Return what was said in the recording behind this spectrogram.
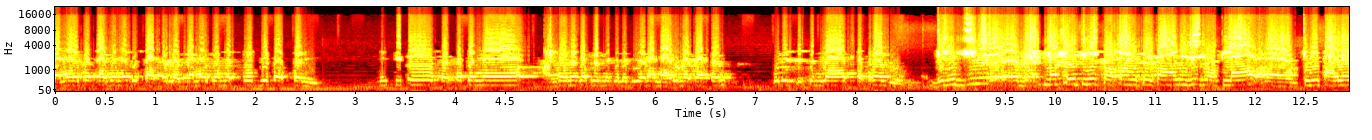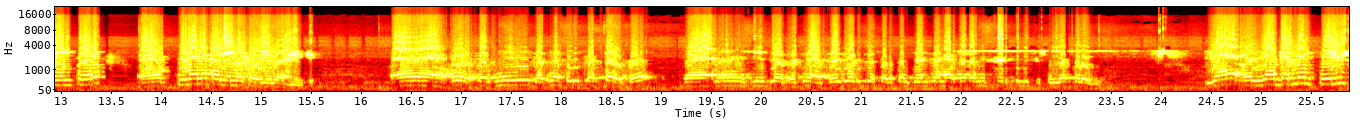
जमावाच्या ताब्यामध्ये सापडला. जमाव त्यांना टोप देत असताना. मी तिथं स्वतः त्यांना थांबवण्याचा प्रयत्न केला. की याला मारू नका आपण. पोलीस स्टेशनला तक्रार देऊ. दिलीपजी घटनास्थळी तुम्ही स्वतः होते का? आणि ही घटना तुम्ही पाहिल्यानंतर कुणाला पहिल्यांदा कळलेलं आहे नेमकी हो सर मी घटनास्थळी करता होतो. आणि ही जी घटना जयवाडीचे सरपंच यांच्या मार्फत आम्ही खेड पोलीस स्टेशनला कळवली या या दरम्यान पोलीस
